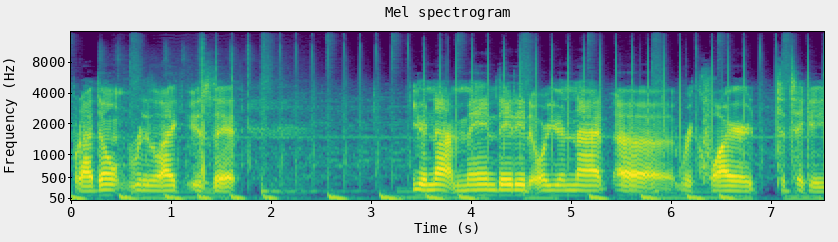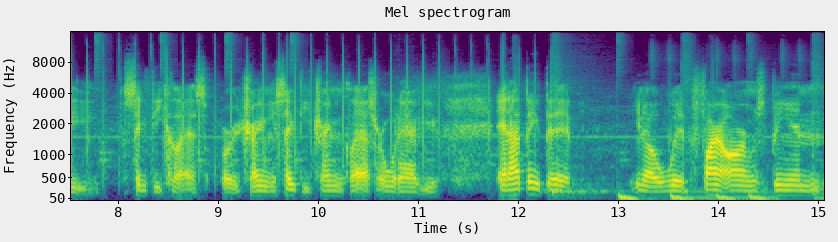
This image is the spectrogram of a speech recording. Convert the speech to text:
what I don't really like is that you're not mandated or you're not uh, required to take a safety class or training safety training class or what have you. And I think that you know with firearms being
